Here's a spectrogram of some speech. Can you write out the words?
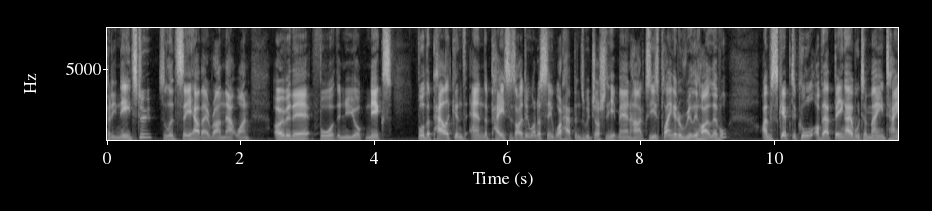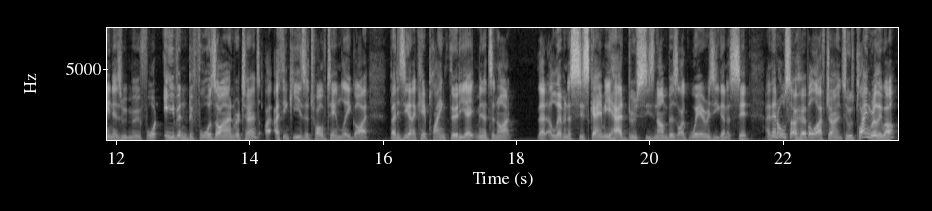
but he needs to. So let's see how they run that one over there for the New York Knicks. For the Pelicans and the Pacers, I do want to see what happens with Josh the Hitman Hart because he's playing at a really high level. I'm skeptical of that being able to maintain as we move forward, even before Zion returns. I, I think he is a 12 team league guy, but is he going to keep playing 38 minutes a night? That 11 assist game he had boosts his numbers. Like, where is he going to sit? And then also Herbalife Jones, who was playing really well,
